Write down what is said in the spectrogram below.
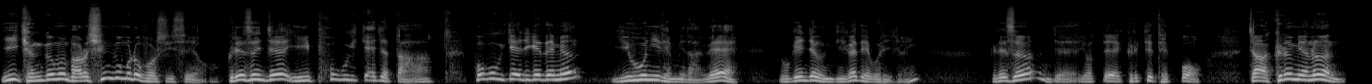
이 경금은 바로 신금으로 볼 수 있어요. 그래서 이제 이 포국이 깨졌다. 포국이 깨지게 되면 이혼이 됩니다. 왜? 요게 이제 은기가 돼 버리죠. 그래서 이제 요때 그렇게 됐고 자 그러면은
